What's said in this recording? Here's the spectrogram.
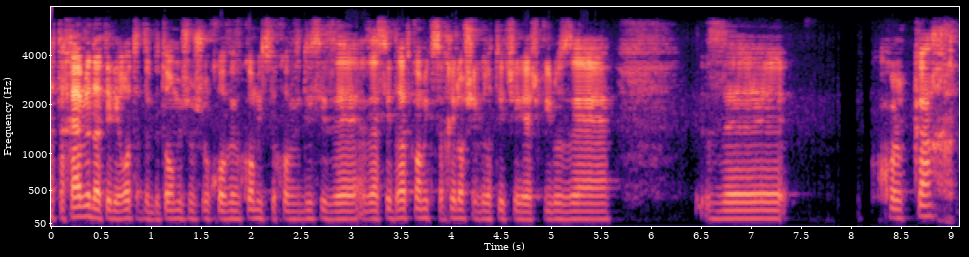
אתה חייב לדעתי לראות את זה בתור מישהו שהוא חובב קומיקס וחובב DC, זה, זה הסדרת קומיקס הכי לא שגרתית שיש, כאילו זה, זה כל כך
